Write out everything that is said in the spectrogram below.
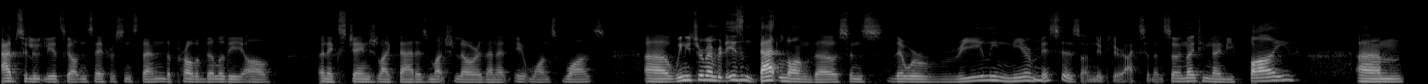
Absolutely, it's gotten safer since then. The probability of an exchange like that is much lower than it, it once was. Uh, we need to remember it isn't that long, though, since there were really near misses on nuclear accidents. So in 1995, um,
